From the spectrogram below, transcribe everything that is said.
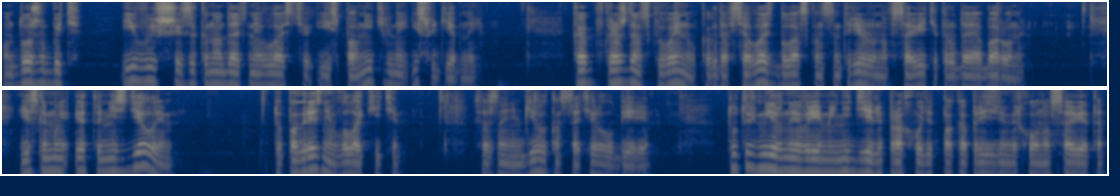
Он должен быть и высшей законодательной властью, и исполнительной, и судебной. Как в гражданскую войну, когда вся власть была сконцентрирована в Совете труда и обороны. Если мы это не сделаем, то погрязнем в волоките, сознанием дела констатировал Берия. Тут и в мирное время недели проходят, пока президиум Верховного Совета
